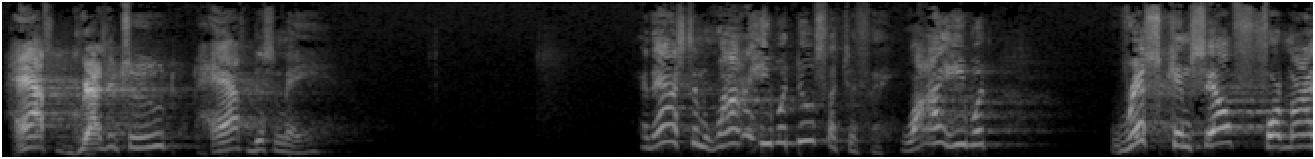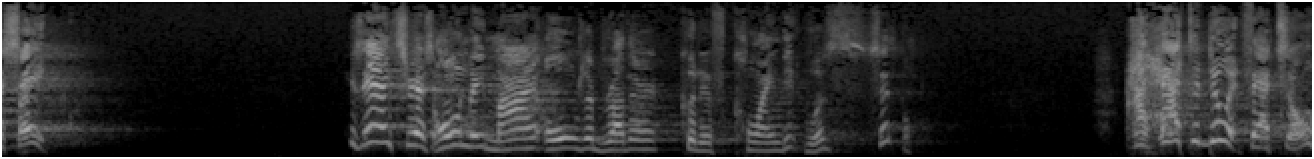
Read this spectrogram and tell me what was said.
half gratitude, half dismay, and asked him why he would do such a thing, why he would risk himself for my sake. His answer, as only my older brother could have coined it, was simple. I had to do it, fatso.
